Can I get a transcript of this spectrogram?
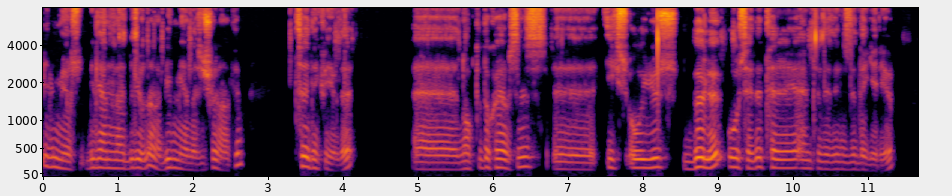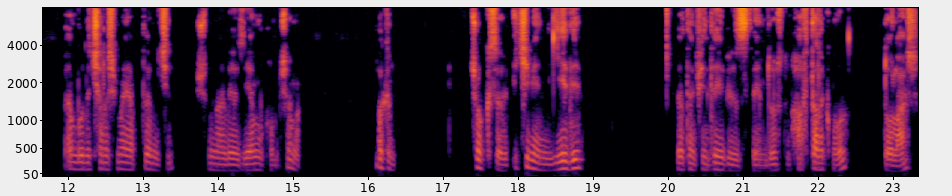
Bilmiyorsun, bilenler biliyor ama bilmeyenler için şöyle anlatayım. TradingView'de eee noktada koyabilirsiniz. Eee XU100 bölü USD TR'ye enter dediğinizde de geliyor. Ben burada çalışma yaptığım için şunlar biraz yamuk olmuş ama bakın çok kısa 2007 zaten FinTables'dayım dostum. Haftalık mı bu? Dolar.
